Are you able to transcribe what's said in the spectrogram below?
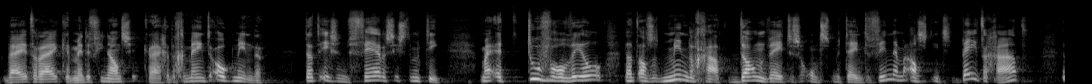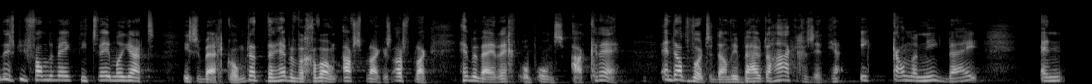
bij het Rijk en met de financiën krijgen de gemeenten ook minder. Dat is een faire systematiek. Maar het toeval wil dat als het minder gaat, dan weten ze ons meteen te vinden. Maar als het iets beter gaat. Er is nu van de week die 2 miljard is erbij gekomen. Dat, daar hebben we gewoon, afspraak is afspraak, hebben wij recht op ons accret. En dat wordt er dan weer buiten haken gezet. Ja, ik kan er niet bij. En,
